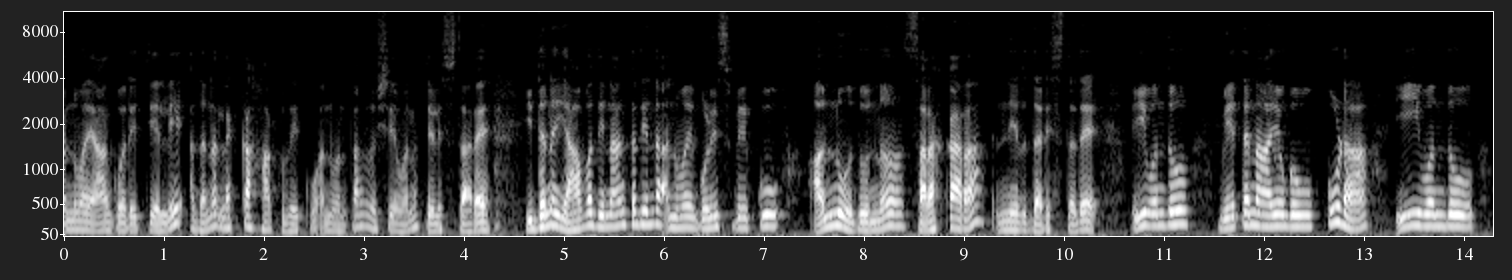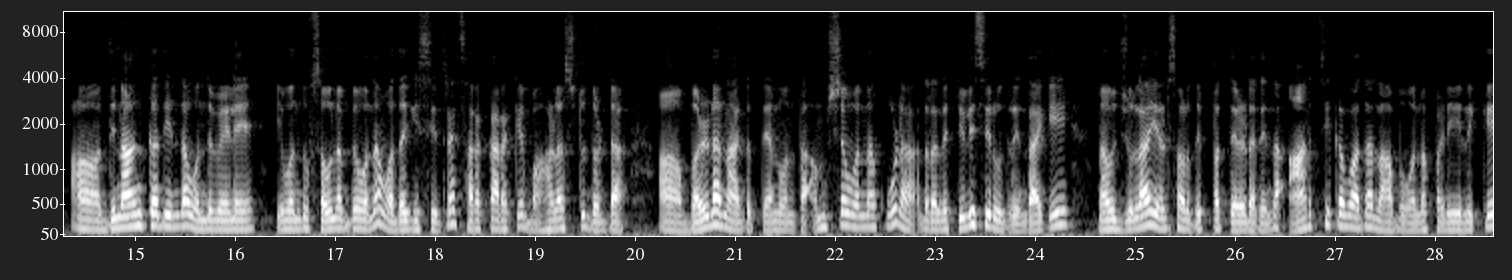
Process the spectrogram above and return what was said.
ಅನ್ವಯ ಆಗುವ ರೀತಿಯಲ್ಲಿ ಅದನ್ನು ಲೆಕ್ಕ ಹಾಕಬೇಕು ಅನ್ನುವಂಥ ವಿಷಯವನ್ನು ತಿಳಿಸ್ತಾರೆ. ಇದನ್ನು ಯಾವ ದಿನಾಂಕದಿಂದ ಅನ್ವಯಗೊಳಿಸಬೇಕು ಅನ್ನುವುದನ್ನು ಸರ್ಕಾರ ನಿರ್ಧರಿಸ್ತದೆ. ಈ ಒಂದು ವೇತನ ಆಯೋಗವು ಕೂಡ ಈ ಒಂದು ದಿನಾಂಕದಿಂದ ಒಂದು ವೇಳೆ ಈ ಒಂದು ಸೌಲಭ್ಯವನ್ನು ಒದಗಿಸಿದರೆ ಸರ್ಕಾರಕ್ಕೆ ಬಹಳಷ್ಟು ದೊಡ್ಡ ಬರ್ಡನ್ ಆಗುತ್ತೆ ಅನ್ನುವಂಥ ಅಂಶವನ್ನು ಕೂಡ ಅದರಲ್ಲಿ ತಿಳಿಸಿರುವುದರಿಂದಾಗಿ ನಾವು ಜುಲೈ ಎರಡು ಸಾವಿರದ ಇಪ್ಪತ್ತೆರಡರಿಂದ ಆರ್ಥಿಕವಾದ ಲಾಭವನ್ನು ಪಡೆಯಲಿಕ್ಕೆ,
